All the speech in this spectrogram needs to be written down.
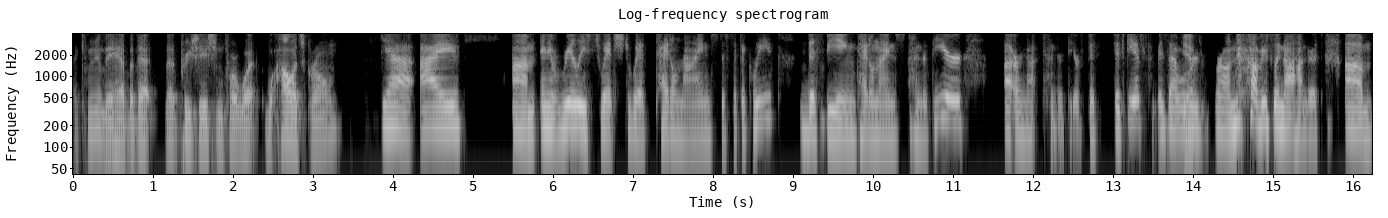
a community they had, but that that appreciation for what how it's grown. Yeah, I um and it really switched with Title IX specifically, this being Title IX's 100th year uh, or not 100th year, 50th is that what Yeah. we're, on? Obviously not 100th. Um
